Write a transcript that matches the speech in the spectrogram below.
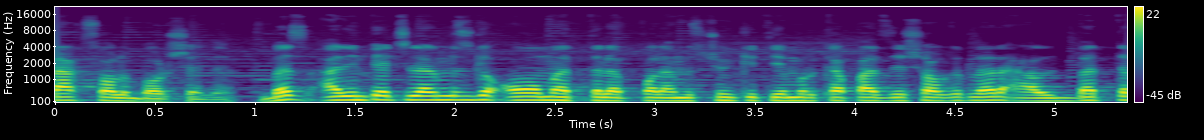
bahs olib borishadi. Biz olimpiyachilarimizga omad tilab qolamiz chunki temur kapadze shogirdlari albatta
